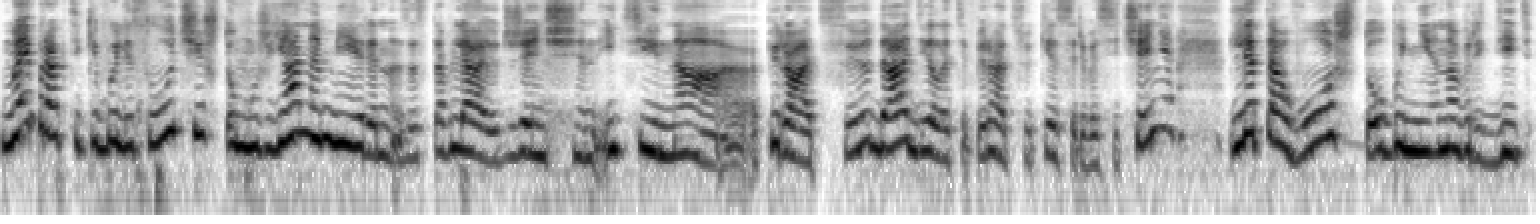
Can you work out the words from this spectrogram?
В моей практике были случаи, что мужья намеренно заставляют женщин идти на операцию, да, делать операцию кесарево сечения для того, чтобы не навредить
